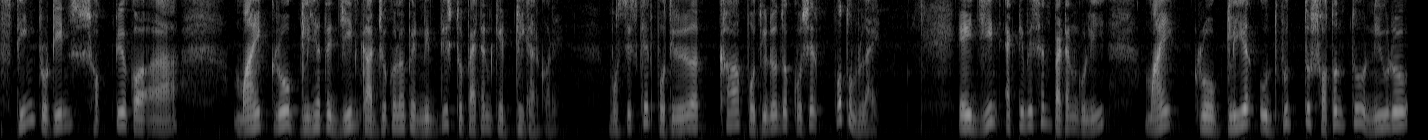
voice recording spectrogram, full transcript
স্টিং প্রোটিন সক্রিয় করা মাইক্রোগ্লিয়াতে জিন কার্যকলাপের নির্দিষ্ট প্যাটার্নকে ট্রিগার করে। মস্তিষ্কের প্রতিরক্ষা প্রতিরোধক কোষের প্রথম লাইন। এই জিন অ্যাক্টিভেশন প্যাটার্নগুলি মাইক্রোগ্লিয়ার উদ্ভুত স্বতন্ত্র নিউরো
